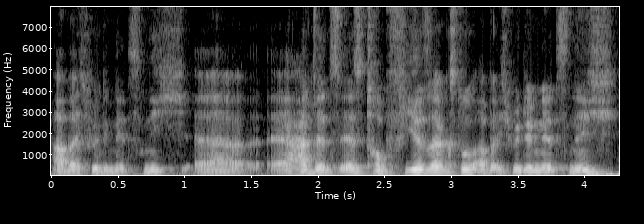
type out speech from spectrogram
Aber ich würde ihn jetzt nicht, äh, er hat jetzt erst Top 4, sagst du, aber ich würde ihn jetzt nicht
